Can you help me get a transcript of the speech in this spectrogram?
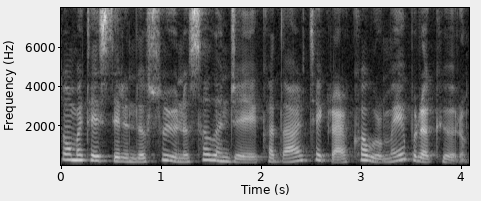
Domateslerim de suyunu salıncaya kadar tekrar kavurmaya bırakıyorum.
